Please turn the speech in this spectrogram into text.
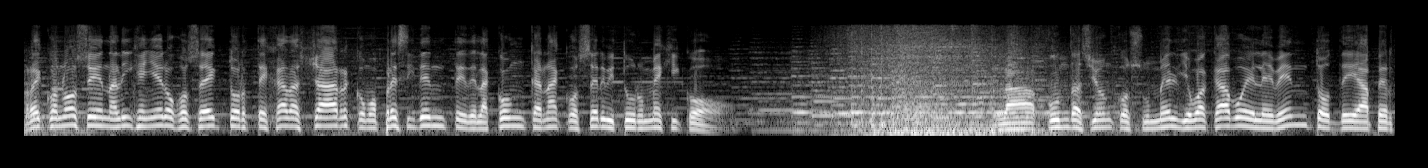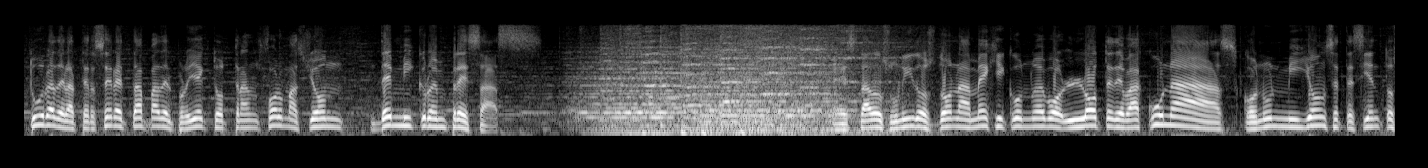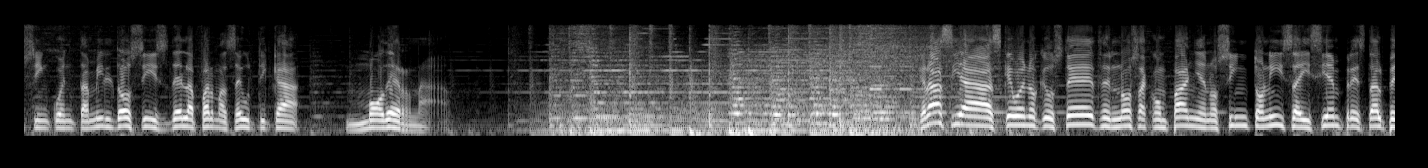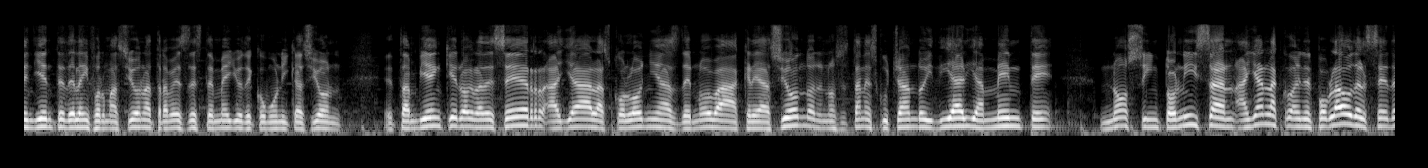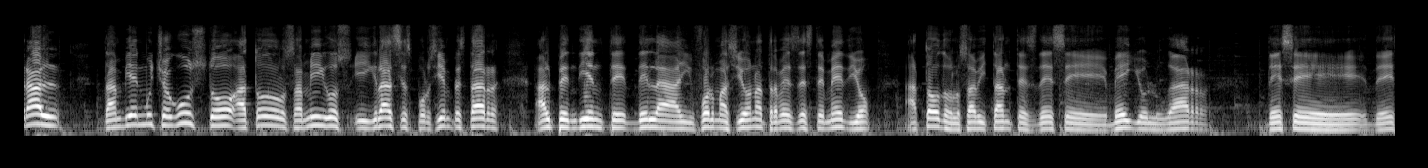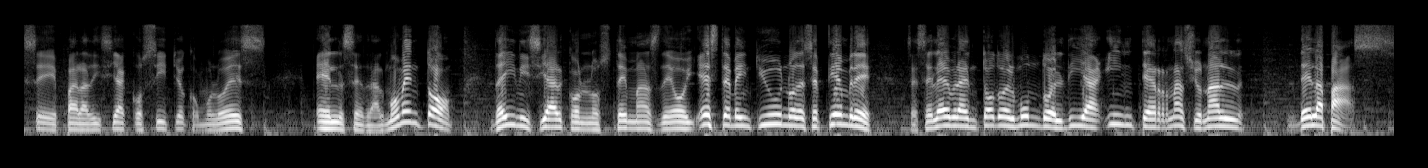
Reconocen al ingeniero José Héctor Tejada Char como presidente de la Concanaco Servitur México. La Fundación Cozumel llevó a cabo el evento de apertura de la tercera etapa del proyecto Transformación de Microempresas. Estados Unidos dona a México un nuevo lote de vacunas con 1.750.000 dosis de la farmacéutica Moderna. Gracias, qué bueno que usted nos acompaña, nos sintoniza y siempre está al pendiente de la información a través de este medio de comunicación. Eh, también quiero agradecer allá a las colonias de nueva creación donde nos están escuchando y diariamente nos sintonizan allá en, la, en el poblado del Cedral. También mucho gusto a todos los amigos y gracias por siempre estar al pendiente de la información a través de este medio a todos los habitantes de ese bello lugar, de ese, de ese paradisiaco sitio como lo es el Cedral. Momento de iniciar con los temas de hoy. Este 21 de septiembre se celebra en todo el mundo el Día Internacional de la Paz.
